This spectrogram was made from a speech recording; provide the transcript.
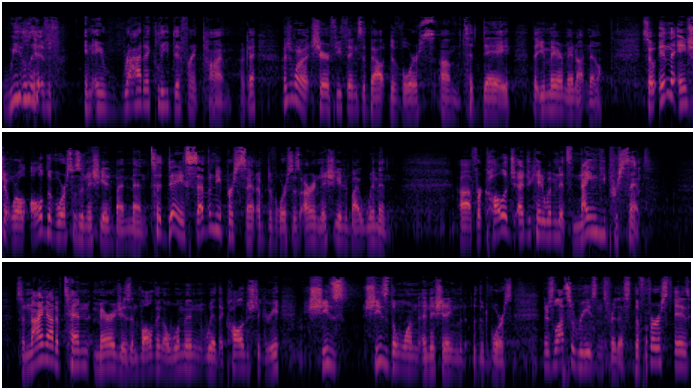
We live in a radically different time, okay? I just want to share a few things about divorce um, today that you may or may not know. So in the ancient world, all divorce was initiated by men. Today, 70% of divorces are initiated by women. Uh, for college educated women, it's 90%. So nine out of 10 marriages involving a woman with a college degree, she's she's the one initiating the, the, divorce. There's lots of reasons for this. The first is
